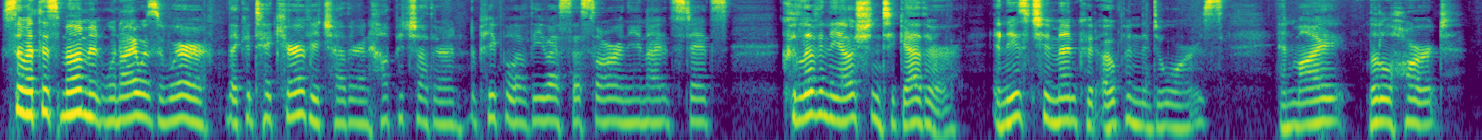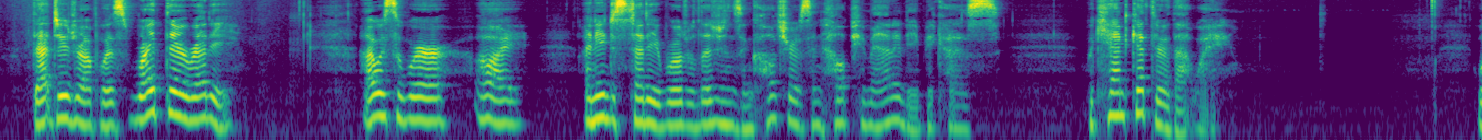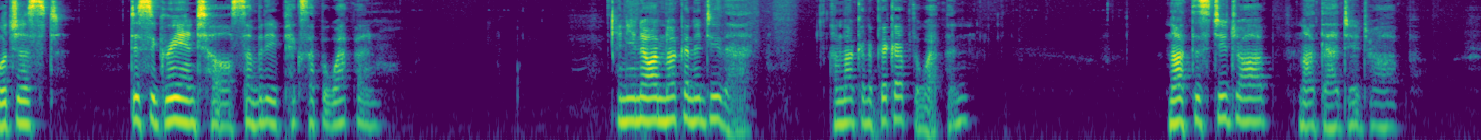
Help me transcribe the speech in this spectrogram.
So, at this moment, when I was aware they could take care of each other and help each other, and the people of the USSR and the United States could live in the ocean together, and these two men could open the doors, and my little heart that dewdrop was right there ready. I was aware, oh, I, I need to study world religions and cultures and help humanity because we can't get there that way. We'll just disagree until somebody picks up a weapon. And you know, I'm not going to do that. I'm not going to pick up the weapon. Not this dewdrop, not that dewdrop.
